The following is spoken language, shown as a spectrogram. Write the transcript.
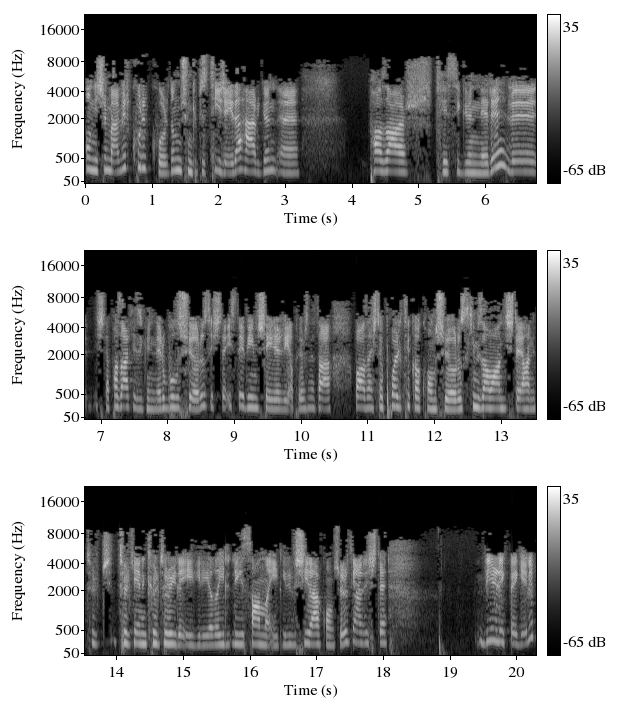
Onun için ben bir kulüp kurdum. Çünkü biz TJ'de her gün e, pazartesi günleri ve işte pazartesi günleri buluşuyoruz. İşte istediğim şeyleri yapıyoruz. Mesela bazen işte politika konuşuyoruz. Kimi zaman işte hani Türk, Türkiye'nin kültürüyle ilgili ya da lisanla ilgili bir şeyler konuşuyoruz. Yani işte birlikte gelip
